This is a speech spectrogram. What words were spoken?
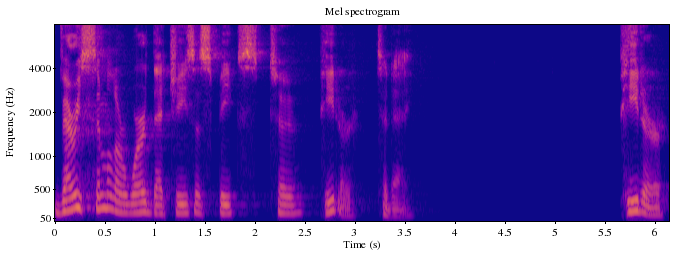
Very similar word that Jesus speaks to Peter today. Peter,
